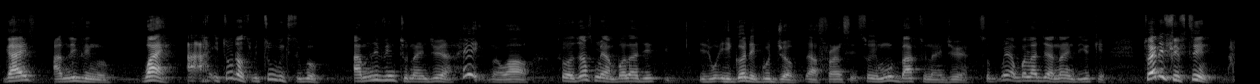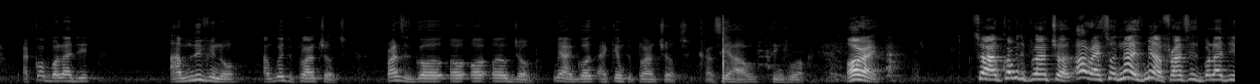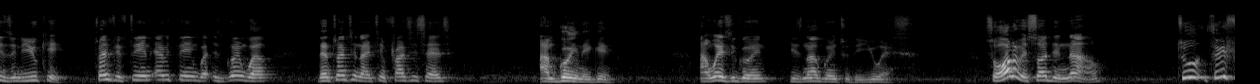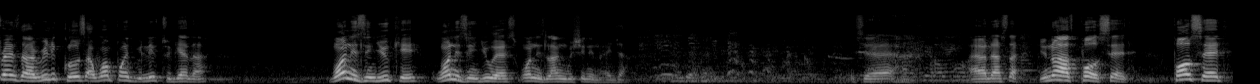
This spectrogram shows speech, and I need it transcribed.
Guys, I'm leaving. Why? Ah, he told us with two weeks to go. I'm leaving to Nigeria. Hey, no, wow. So just me and Bolaji. He got a good job, that's Francis. So he moved back to Nigeria. So me and Bolaji are now in the UK. 2015, I called Bolaji. I'm leaving. Oh, I'm going to plant church. Francis got oil, oil job. Me, I got, I came to plant church. Can see how things work. All right. So I'm coming to plant church. All right. So now it's me and Francis. Bolaji is in the UK. 2015, everything is going well. Then 2019, Francis says, I'm going again. And where is he going? He's now going to the US. So all of a sudden now, two, three friends that are really close, at one point we lived together. One is in UK, one is in US, one is languishing in Naija. Yeah, I understand. You know, as Paul said, Paul said,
